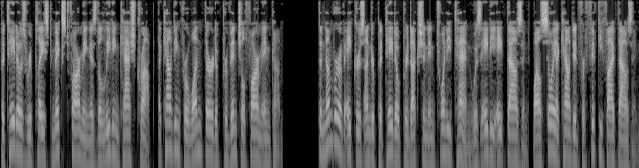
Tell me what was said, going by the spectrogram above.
potatoes replaced mixed farming as the leading cash crop, accounting for one-third of provincial farm income. The number of acres under potato production in 2010 was 88,000, while soy accounted for 55,000.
